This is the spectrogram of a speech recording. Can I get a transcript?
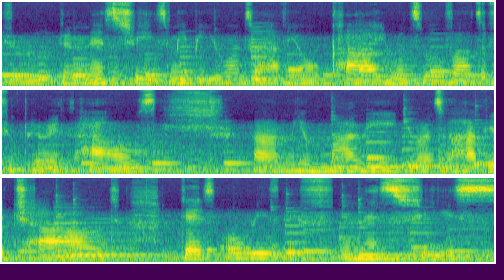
you the next phase maybe you want to have your own car, you want to move out of your parents' house, um, you're married, you want to have your child. There's always a next phase,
